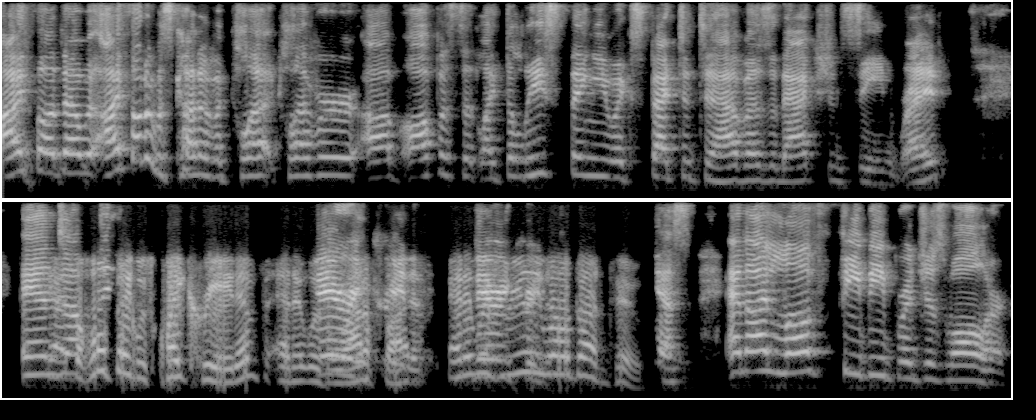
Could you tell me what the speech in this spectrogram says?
I thought that was, I thought it was kind of a cle- clever um, opposite, like the least thing you expected to have as an action scene, right? And Yeah, the um, whole thing was quite creative, and it was a very lot of fun, creative, and it was really creative. well done too. Yes, and I love Phoebe Bridges Waller.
